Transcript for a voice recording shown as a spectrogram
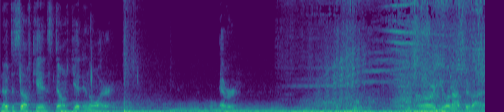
Note to self, kids, don't get in the water. Ever. Or you will not survive.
